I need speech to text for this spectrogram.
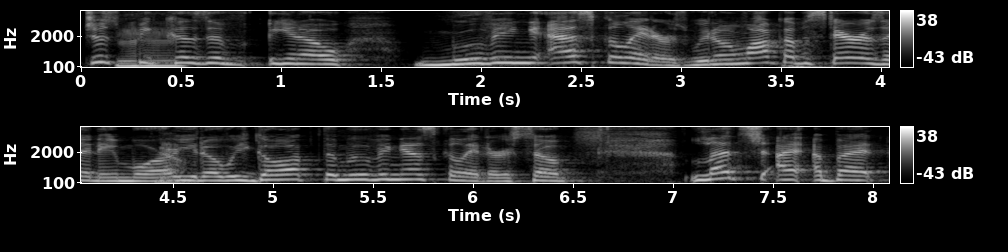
just mm-hmm. because of, you know, moving escalators. We don't walk upstairs anymore. No. You know, we go up the moving escalator. So let's, I, but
